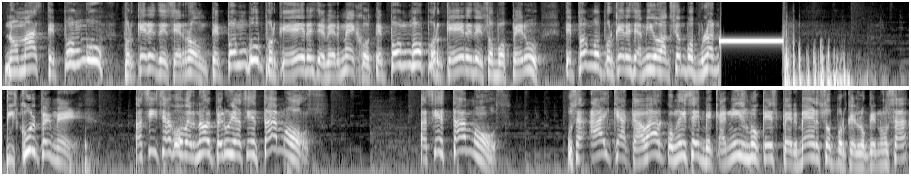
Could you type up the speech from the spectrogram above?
no más te pongo porque eres de Cerrón, te pongo porque eres de Bermejo, te pongo porque eres de Somos Perú, te pongo porque eres de Amigo de Acción Popular. Discúlpenme, así se ha gobernado el Perú y así estamos. Así estamos. O sea, hay que acabar con ese mecanismo que es perverso porque lo que nos ha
